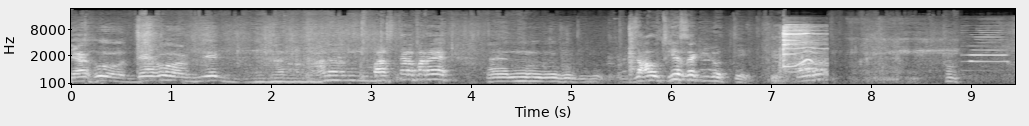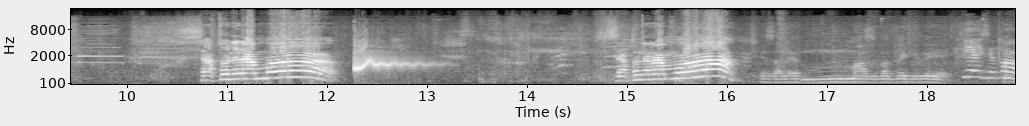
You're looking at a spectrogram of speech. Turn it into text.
দেখো দেখো ধানের বাস্তার পারে জাল থিয়েছে কি করতে? চেতনের আম্মা! চেতনের আম্মা! সে জালে মাছ বাঁধবে কি করে? কি হয়েছে কও?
